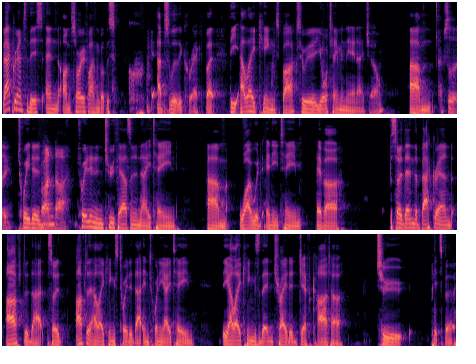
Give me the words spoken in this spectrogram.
background to this and i'm sorry if i haven't got this absolutely correct but the la kings bucks who are your team in the nhl um Absolutely. tweeted die. tweeted in 2018 um, why would any team ever so then the background after that so after the la kings tweeted that in 2018 the la kings then traded jeff carter to pittsburgh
